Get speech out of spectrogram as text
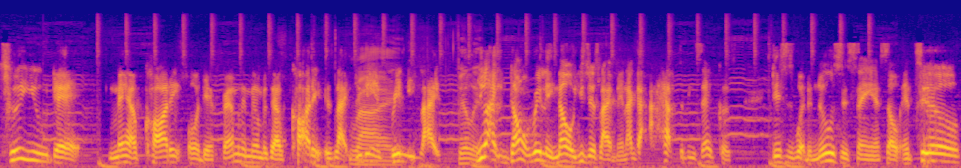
to you that may have caught it or their family members have caught it, it's like you didn't really like Feel it. you like don't really know. You just like, man, I got I have to be safe because this is what the news is saying. So until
